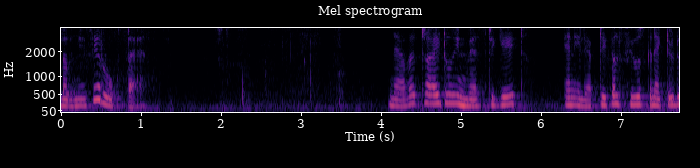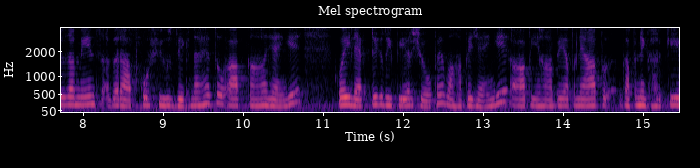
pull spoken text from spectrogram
लगने से रोकता है। Never try to investigate an electrical fuse connected to the mains अगर आपको फ्यूज़ देखना है तो आप कहाँ जाएँगे? कोई इलेक्ट्रिक रिपेयर शॉप है, वहाँ पे जाएँगे। आप यहाँ पे अपने आप, अपने घर के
